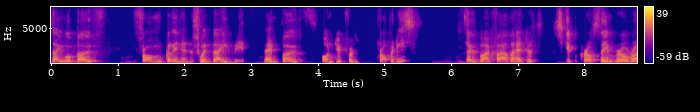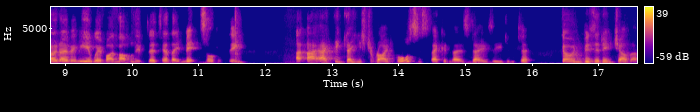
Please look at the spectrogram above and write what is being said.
they were both from Glen when they met, and both on different properties. So my father had to skip across the Emberill Road over here where my mum lived. That's how they met, sort of thing. I, I think they used to ride horses back in those days, even to go and visit each other.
